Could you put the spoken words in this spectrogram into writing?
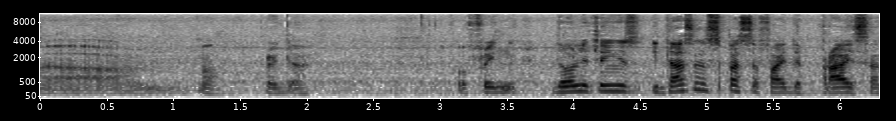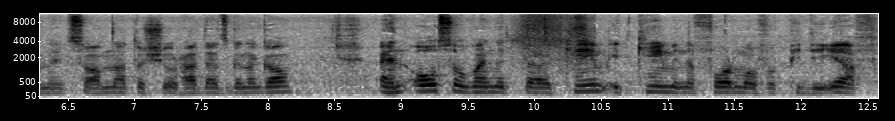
um, well right there. For free the only thing is it doesn't specify the price on it so I'm not too sure how that's gonna go. And also when it uh, came it came in the form of a PDF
